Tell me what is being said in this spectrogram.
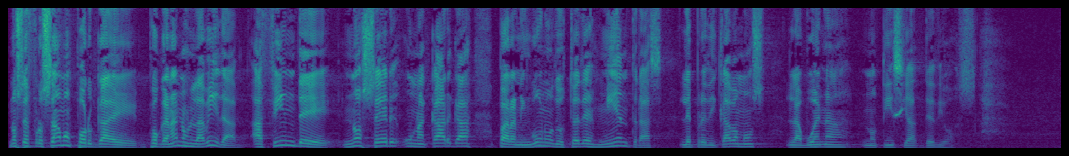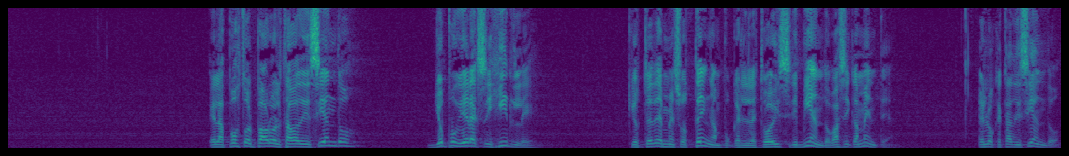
nos esforzamos por, por, ganarnos la vida a fin de no ser una carga para ninguno de ustedes mientras le predicábamos la buena noticia de Dios. El apóstol Pablo le estaba diciendo, yo pudiera exigirle que ustedes me sostengan porque le estoy sirviendo, básicamente. Es lo que está diciendo.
